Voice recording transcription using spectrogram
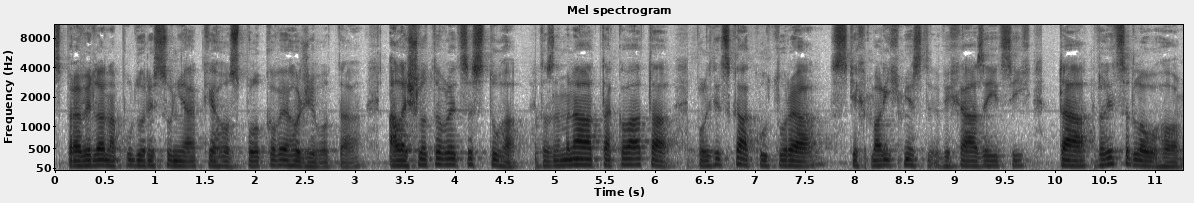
z pravidla na půdorysu nějakého spolkového života, ale šlo to velice stuha. To znamená, taková ta politická kultura z těch malých měst vycházejících Ta velice dlouho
